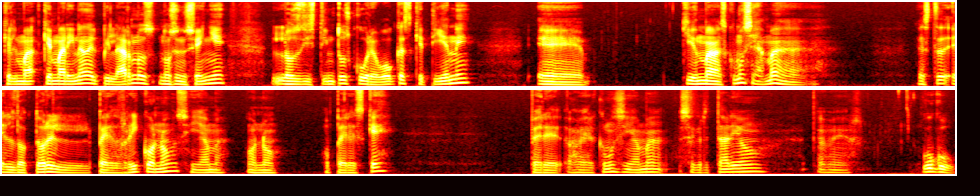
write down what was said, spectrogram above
que, el, que Marina del Pilar nos, nos enseñe los distintos cubrebocas que tiene. Eh, ¿Quién más? ¿Cómo se llama? Este, el doctor, el Pérez Rico, ¿no? Se llama, ¿o no? ¿O Pérez qué? Pérez, a ver, ¿cómo se llama? Secretario, a ver, Google.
